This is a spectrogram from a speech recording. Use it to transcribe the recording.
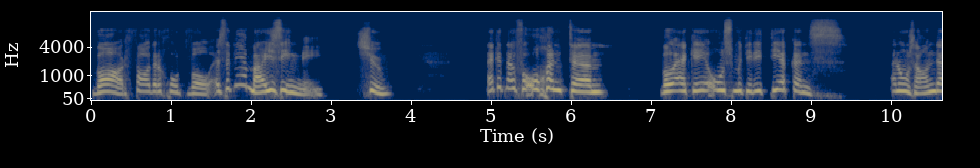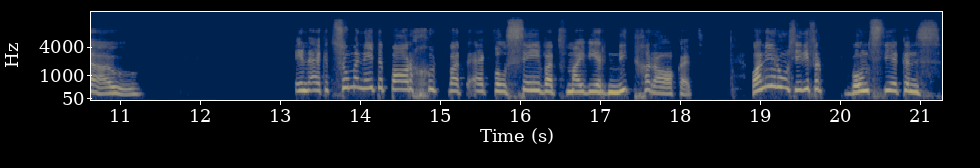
waar Vader God wil. Is dit nie amazing nie? Sjoe. Ek het nou ver oggend ehm um, wil ek hê ons moet hierdie tekens in ons hande hou En ek het sommer net 'n paar goed wat ek wil sê wat vir my weer nuut geraak het. Wanneer ons hierdie verbondstekens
